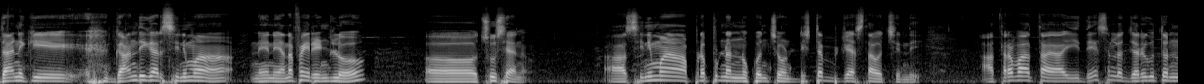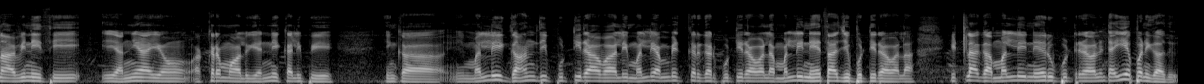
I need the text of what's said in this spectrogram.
దానికి గాంధీ గారి సినిమా నేను ఎనభై రెండులో చూశాను. ఆ సినిమా అప్పుడప్పుడు నన్ను కొంచెం డిస్టర్బ్ చేస్తూ వచ్చింది. ఆ తర్వాత ఈ దేశంలో జరుగుతున్న అవినీతి ఈ అన్యాయం అక్రమాలు ఇవన్నీ కలిపి ఇంకా మళ్ళీ గాంధీ పుట్టి రావాలి మళ్ళీ అంబేద్కర్ గారు పుట్టి రావాలా మళ్ళీ నేతాజీ పుట్టి రావాలా ఇట్లాగా మళ్ళీ నేరు పుట్టి రావాలంటే అయ్యే పని కాదు.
